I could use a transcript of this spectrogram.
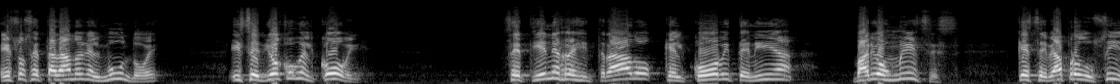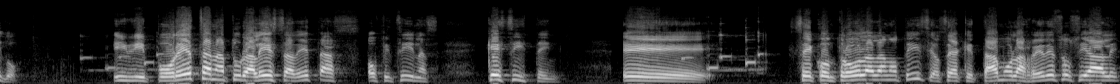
Eso se está dando en el mundo, ¿eh? y se dio con el COVID. Se tiene registrado que el COVID tenía varios meses que se había producido y por esta naturaleza de estas oficinas que existen, eh, se controla la noticia, o sea que estamos, las redes sociales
